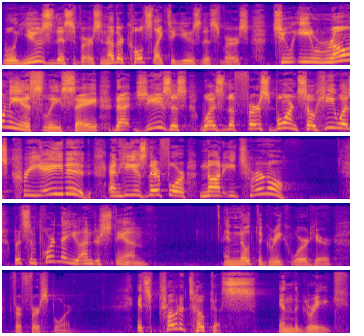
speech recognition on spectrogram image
will use this verse, and other cults like to use this verse, to erroneously say that Jesus was the firstborn. So he was created, and he is therefore not eternal. But it's important that you understand and note the Greek word here for firstborn. It's prototokos in the Greek.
